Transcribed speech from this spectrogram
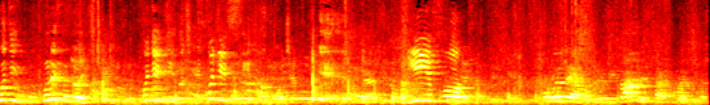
ходіть, корися за ручки, ходіть, діточки, ходіть всі, хто хоче. І по... поведемо кривий танець, так, бачимо.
